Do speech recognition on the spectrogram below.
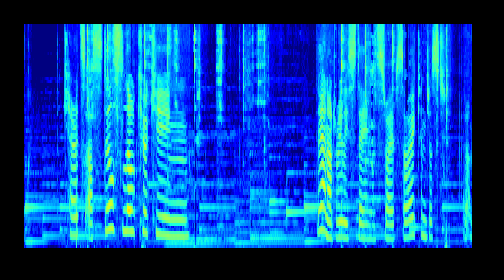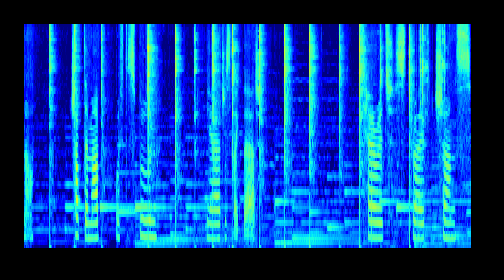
The carrots are still slow cooking. They are not really staying in stripes, so I can just, I don't know, chop them up with the spoon. Yeah, just like that. Carrot striped chunks.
